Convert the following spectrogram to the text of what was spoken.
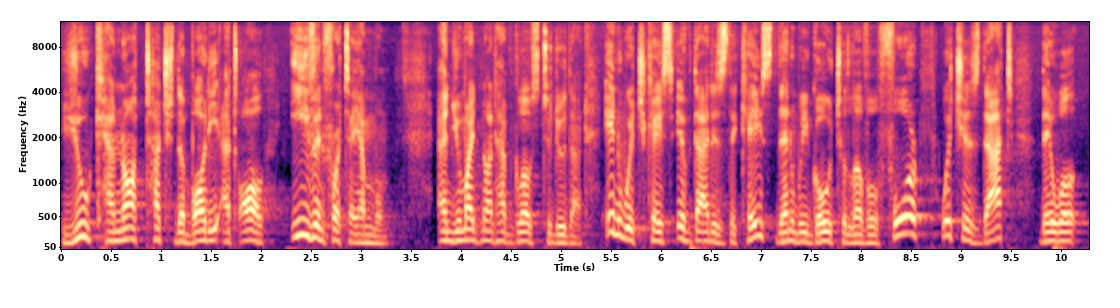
you cannot touch the body at all, even for tayammum and you might not have gloves to do that. In which case, if that is the case, then we go to level four, which is that they will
